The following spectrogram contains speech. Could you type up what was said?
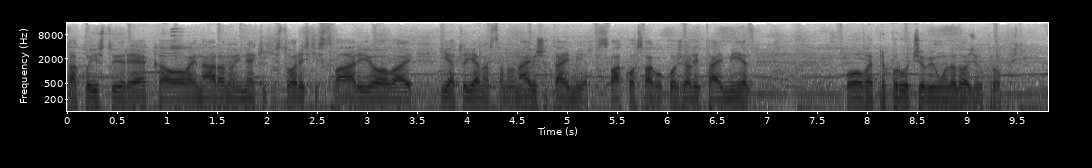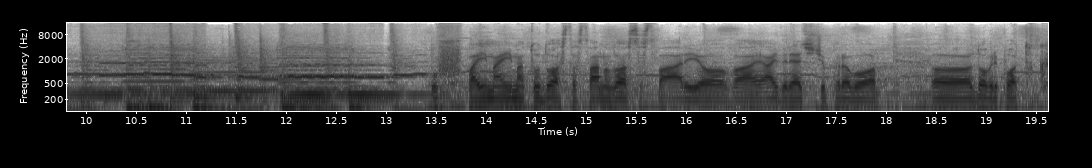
tako isto i reka, ovaj, naravno i nekih istorijskih stvari. Ovaj, I eto, jednostavno, najviše taj mir. Svako, svako ko želi taj mir, ovaj, preporučio bi mu da dođe u Krupanj. Uf, pa ima, ima tu dosta, stvarno dosta stvari. Ovaj, ajde reći ću prvo, uh, Dobri potok,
